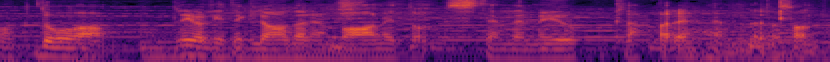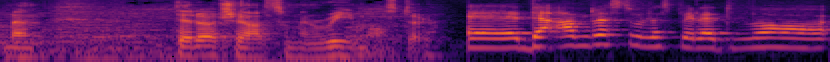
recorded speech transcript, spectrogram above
Och då blev jag lite gladare än vanligt och ställde mig upp och klappade händer och sånt. Men det rör sig alltså om en remaster. Eh, det andra stora spelet var,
